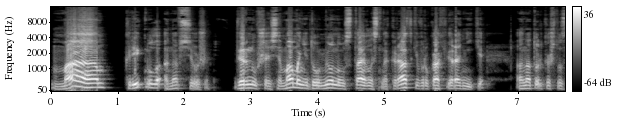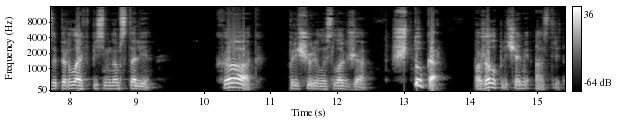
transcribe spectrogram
«Мам!» – крикнула она все же. Вернувшаяся мама недоуменно уставилась на краски в руках Вероники – она только что заперла их в письменном столе. «Как?» – прищурилась Лакжа. «Штука!» – пожала плечами Астрид.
